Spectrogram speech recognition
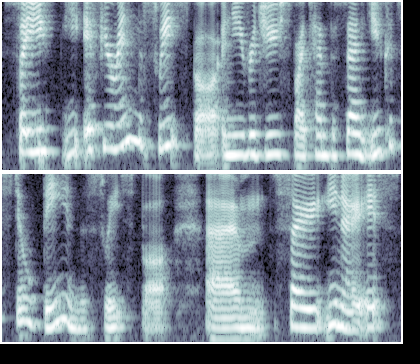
So you, you if you're in the sweet spot and you reduce by ten percent, you could still be in the sweet spot. Um, so you know it's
